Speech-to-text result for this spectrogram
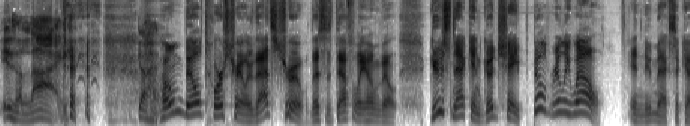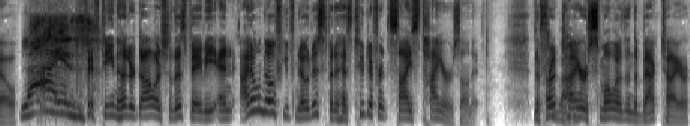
is a lie. Go ahead. home built horse trailer. That's true. This is definitely home built. Gooseneck in good shape, built really well. in New Mexico. Lies. Fifteen hundred dollars for this baby, and I don't know if you've noticed, but it has two different size tires on it. The oh, front God. tire is smaller than the back tire,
